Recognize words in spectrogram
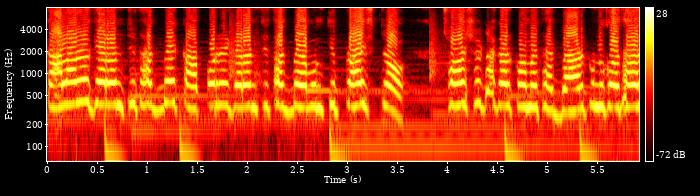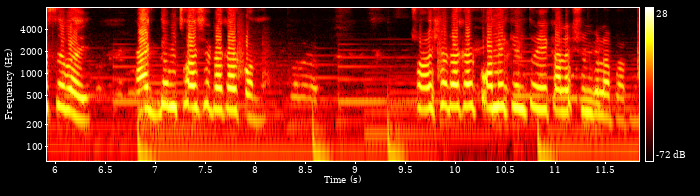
কালারও গ্যারান্টি থাকবে, কাপড়ের গ্যারান্টি থাকবে, এমনকি প্রাইসটাও ছয়শো টাকার কমে থাকবে। আর কোনো কথা আছে ভাই? একদম ছয়শো টাকার কমে। ছয়শো টাকার কমে কিন্তু এই কালেকশনগুলো পাবেন।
